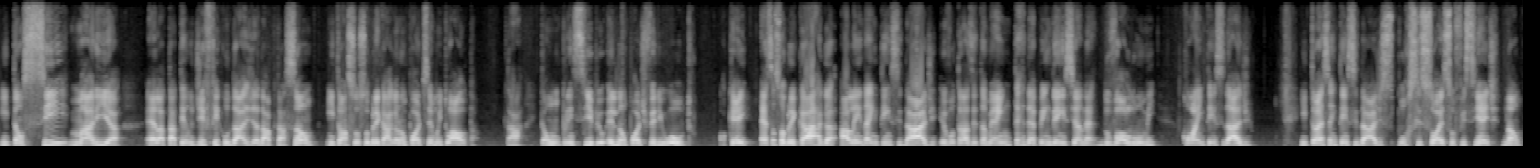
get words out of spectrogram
Então, se Maria ela está tendo dificuldade de adaptação, então a sua sobrecarga não pode ser muito alta, tá? Então, um princípio ele não pode ferir o outro, ok? Essa sobrecarga, além da intensidade, eu vou trazer também a interdependência, né, do volume com a intensidade. Então, essa intensidade por si só é suficiente? Não,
